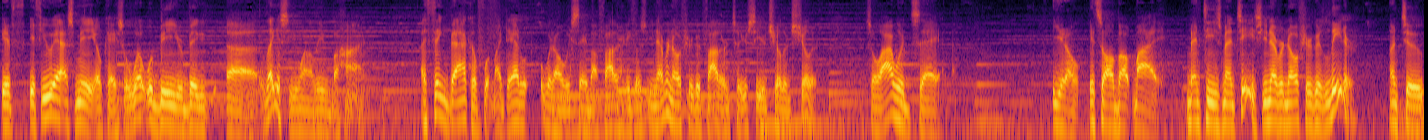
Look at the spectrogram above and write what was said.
If, if you ask me, okay, so what would be your big uh, legacy you want to leave behind? I think back of what my dad w- would always say about fatherhood. He goes, You never know if you're a good father until you see your children's children. So I would say, you know, it's all about my mentees, mentees. You never know if you're a good leader until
